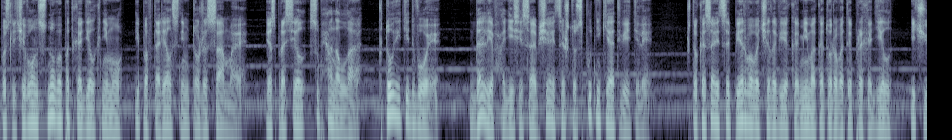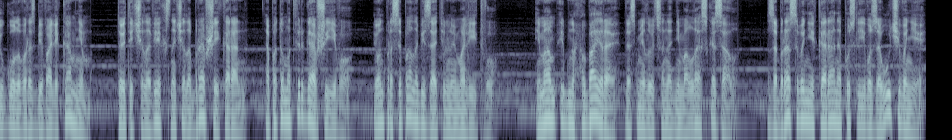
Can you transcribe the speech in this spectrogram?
после чего он снова подходил к нему и повторял с ним то же самое. Я спросил, «Субханаллах, кто эти двое?» Далее в хадисе сообщается, что спутники ответили – что касается первого человека, мимо которого ты проходил и чью голову разбивали камнем, то это человек, сначала бравший Коран, а потом отвергавший его, и он просыпал обязательную молитву. Имам Ибн Хубайра, да смилуется над ним Аллах, сказал, «Забрасывание Корана после его заучивания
